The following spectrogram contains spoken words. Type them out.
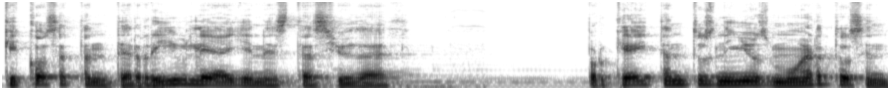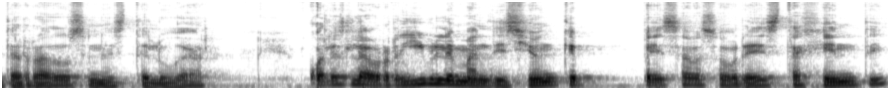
¿Qué cosa tan terrible hay en esta ciudad? ¿Por qué hay tantos niños muertos enterrados en este lugar? ¿Cuál es la horrible maldición que pesa sobre esta gente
